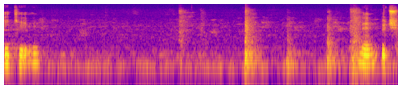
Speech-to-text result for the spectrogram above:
İki ve üç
